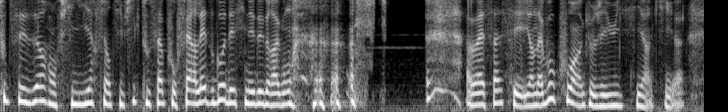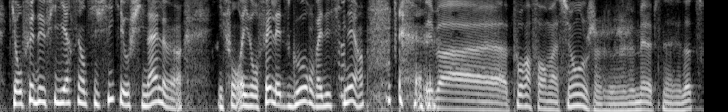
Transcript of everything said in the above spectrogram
Toutes ces heures en filière scientifique, tout ça pour faire Let's Go dessiner des dragons. ah bah ça, c'est, il y en a beaucoup hein, que j'ai eu ici, hein, qui, euh, qui ont fait des filières scientifiques et au final, euh, ils, font, ils ont fait Let's Go, on va dessiner. Hein. et bah, pour information, je, mets la petite anecdote.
